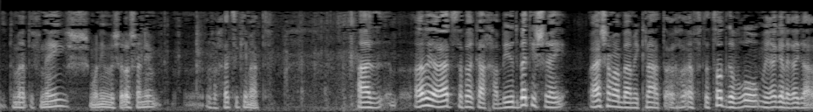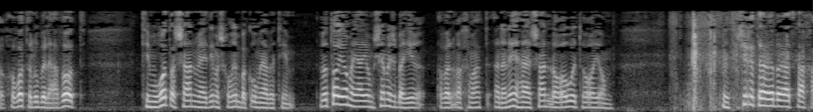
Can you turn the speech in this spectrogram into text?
זאת אומרת לפני 83 שנים וחצי כמעט, אז הרבי ריאץ מספר ככה, בי"ב תשרי, היה שם במקלט, הפצצות גברו מרגע לרגע, הרחובות עלו בלהבות, תימורות עשן מהעדים השחורים בקעו מהבתים. באותו יום היה יום שמש בהיר, אבל מחמת ענני העשן לא ראו את אור היום. ותמשיך את הרב רץ ככה,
